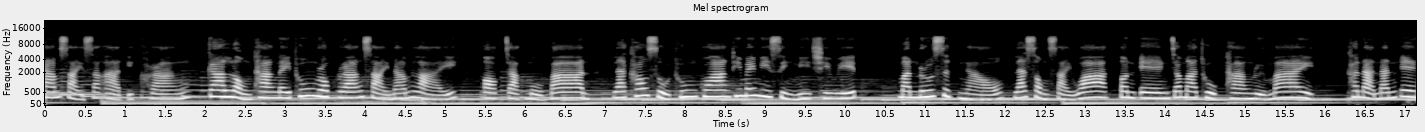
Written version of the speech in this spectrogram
น้ำใสสะอาดอีกครั้ง การหลงทางในทุ่งรกร้างสายน้ำไหล ออกจากหมู่บ้าน และเข้าสู่ทุ่งกว้างที่ไม่มีสิ่งมีชีวิต มันรู้สึกเหงาและสงสัยว่าตนเองจะมาถูกทางหรือไม่ ขณะนั้นเอง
